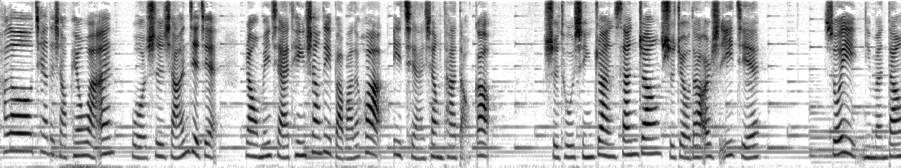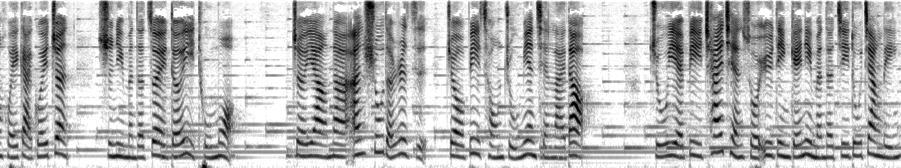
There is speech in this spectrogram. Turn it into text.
Hello，亲爱的小朋友，晚安！我是小恩姐姐，让我们一起来听上帝爸爸的话，一起来向他祷告。使徒行传三章十九到二十一节，所以你们当悔改归正，使你们的罪得以涂抹，这样那安舒的日子就必从主面前来到，主也必差遣所预定给你们的基督降临，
